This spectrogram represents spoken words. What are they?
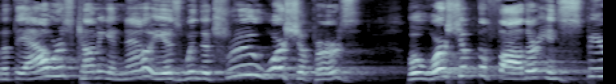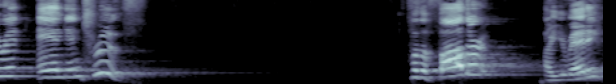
but the hour is coming, and now is when the true worshipers will worship the Father in spirit and in truth. For the Father, are you ready?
